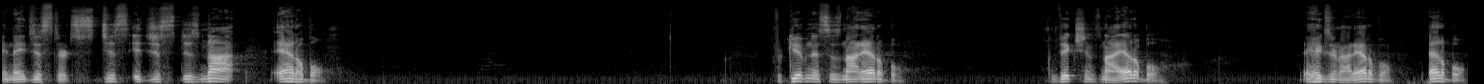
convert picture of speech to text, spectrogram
And they just, they're just, it just is not edible. Forgiveness is not edible. Conviction is not edible. Eggs are not edible. Edible.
